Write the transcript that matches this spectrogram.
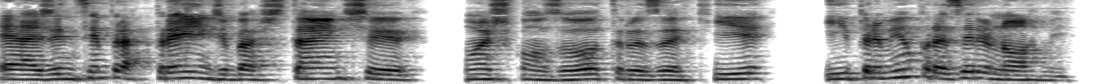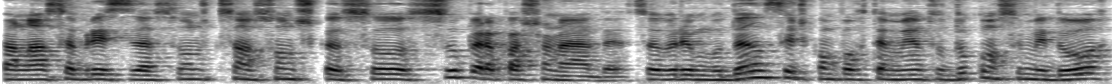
É, a gente sempre aprende bastante uns com os outros aqui. E para mim é um prazer enorme falar sobre esses assuntos, que são assuntos que eu sou super apaixonada, sobre mudança de comportamento do consumidor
